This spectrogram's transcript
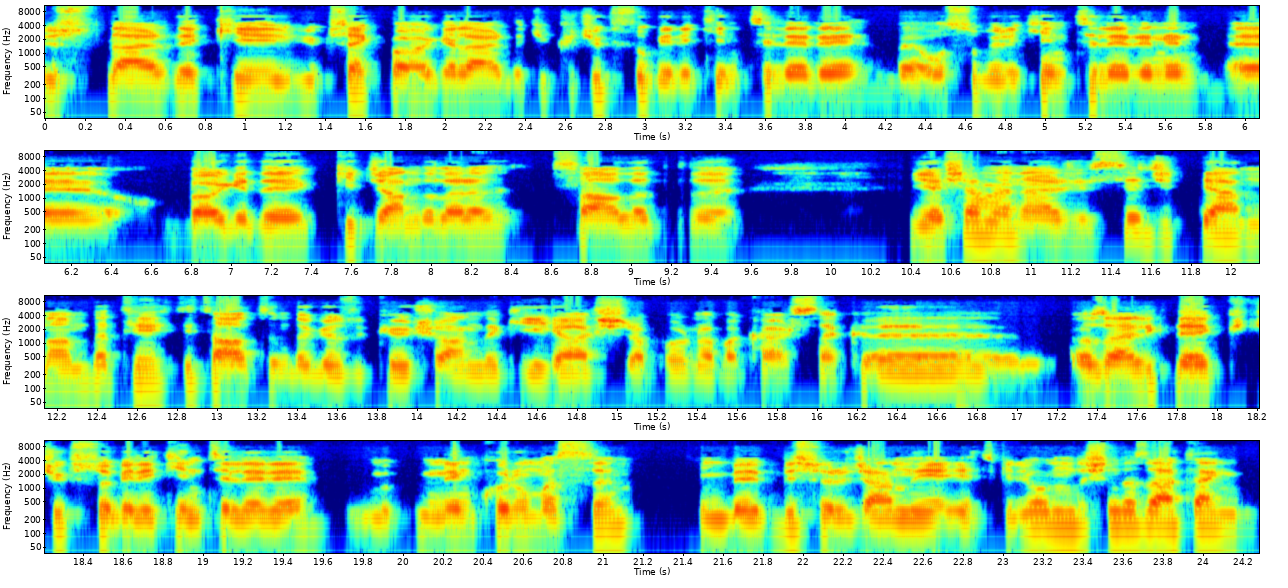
üstlerdeki yüksek bölgelerdeki küçük su birikintileri ve o su birikintilerinin e, bölgedeki canlılara sağladığı yaşam enerjisi ciddi anlamda tehdit altında gözüküyor şu andaki yağış raporuna bakarsak. Ee, özellikle küçük su birikintilerinin kuruması bir, sürü canlıya etkiliyor. Onun dışında zaten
